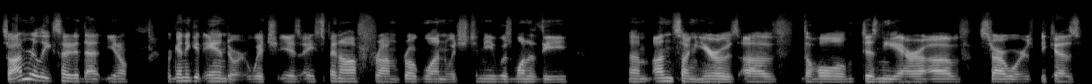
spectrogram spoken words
So i'm really excited that you know we're going to get andor which is a spin-off from rogue one which to me was one of the um, unsung heroes of the whole disney era of star wars because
